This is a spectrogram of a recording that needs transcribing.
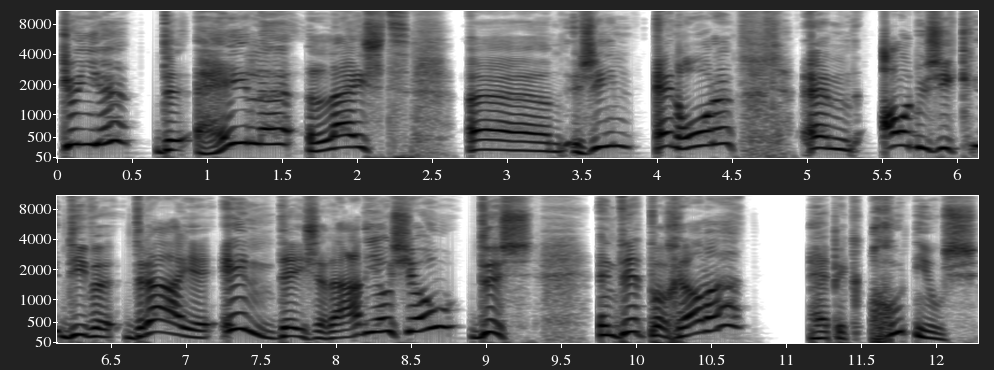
Kun je de hele lijst uh, zien en horen. En alle muziek die we draaien in deze radioshow. Dus in dit programma heb ik goed nieuws.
